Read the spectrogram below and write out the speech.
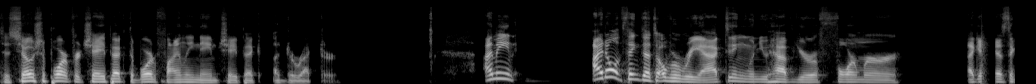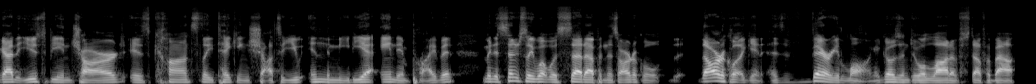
To show support for Chapek, the board finally named Chapek a director. I mean, I don't think that's overreacting when you have your former I guess the guy that used to be in charge is constantly taking shots at you in the media and in private. I mean, essentially, what was set up in this article, the article again is very long. It goes into a lot of stuff about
